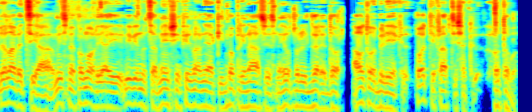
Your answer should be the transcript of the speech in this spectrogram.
veľa vecí a my sme pomohli aj vyvinúť sa menším firmám nejakým popri nás, že sme otvorili dvere do automobiliek. Poďte chlapci, však hotovo.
